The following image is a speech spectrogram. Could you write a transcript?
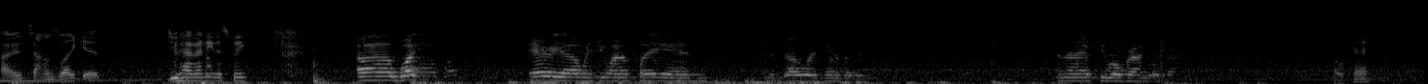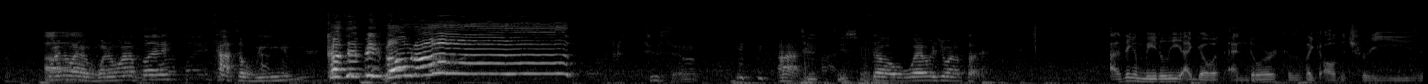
Uh, it sounds like it. Do you have any this week? Uh, what area would you want to play in the Star Wars universe? And then I have two over unders. Okay. Why do I when I want to play? Tatooine. Cause it be blown up. Too soon. Uh, Alright. Too, too soon. So where would you want to play? I think immediately I go with Endor because of like all the trees and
